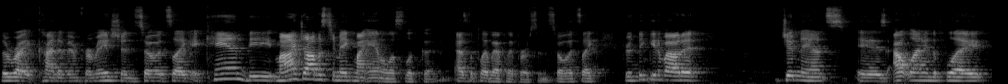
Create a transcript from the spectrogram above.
the right kind of information. So it's like it can be my job is to make my analyst look good as the play-by-play person. So it's like if you're thinking about it, Jim Nantz is outlining the play.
